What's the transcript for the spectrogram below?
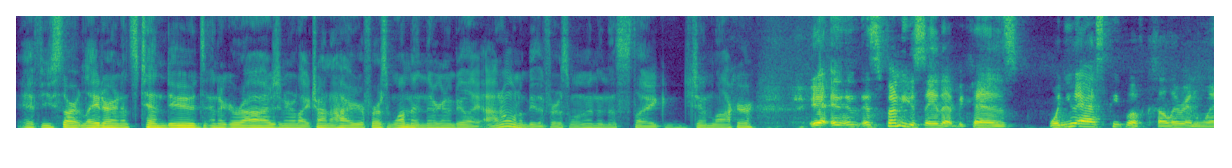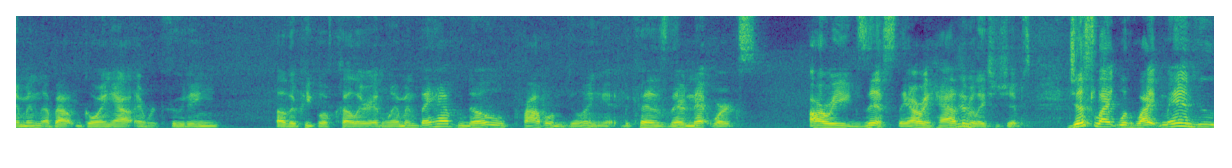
if you start later and it's 10 dudes in a garage and you're like trying to hire your first woman they're going to be like i don't want to be the first woman in this like gym locker. Yeah and it's funny you say that because when you ask people of color and women about going out and recruiting other people of color and women they have no problem doing it because their networks already exist. They already have yeah. the relationships. Just like with white men who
